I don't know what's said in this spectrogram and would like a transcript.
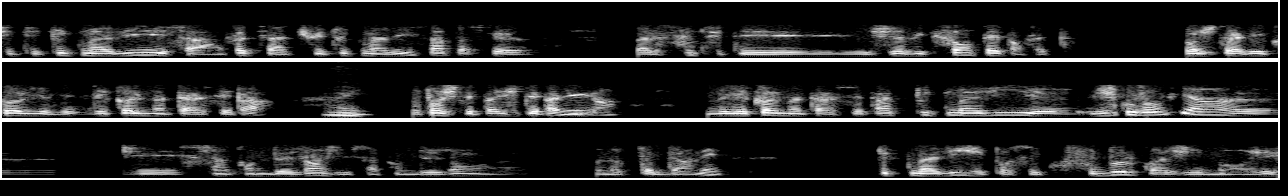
C'était toute ma vie, et ça, en fait, ça a tué toute ma vie, ça, parce que bah, le foot, c'était, j'avais que ça en tête, en fait. Quand j'étais à l'école, l'école ne m'intéressait pas. Oui. Pourtant, j'étais pas, j'étais pas nul, hein mais l'école ne m'intéressait pas toute ma vie, euh, jusqu'aujourd'hui. Hein, euh, j'ai 52 ans, j'ai eu 52 ans euh, en octobre dernier. Toute ma vie, j'ai pensé qu'au football. Quoi. J'ai mangé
